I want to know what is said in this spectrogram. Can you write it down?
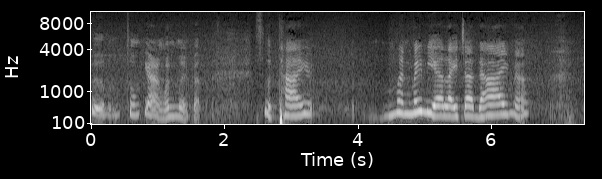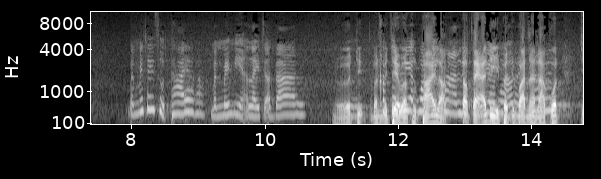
คือทุกอย่างมันเหมือนกับสุดท้ายมันไม่มีอะไรจะได้นะ มันไม่ใช่สุดท้ายอะค่ะ มันไม่มีอะไรจะได้ เออ มันไม่ใช่ว่าสุดท้ายหรอก ตั้งแต่อดีตปัจจุบันอนาคต จ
